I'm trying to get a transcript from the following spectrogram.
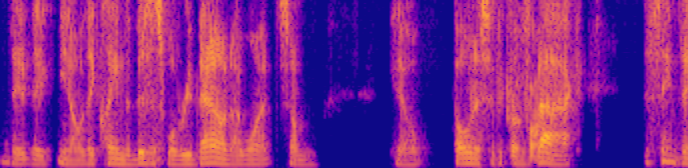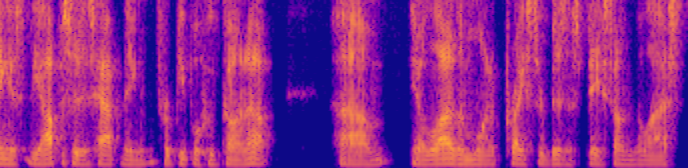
They they you know they claim the business will rebound. I want some, you know, bonus if it comes Perform. back. The same thing is the opposite is happening for people who've gone up. Um, you know, a lot of them want to price their business based on the last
